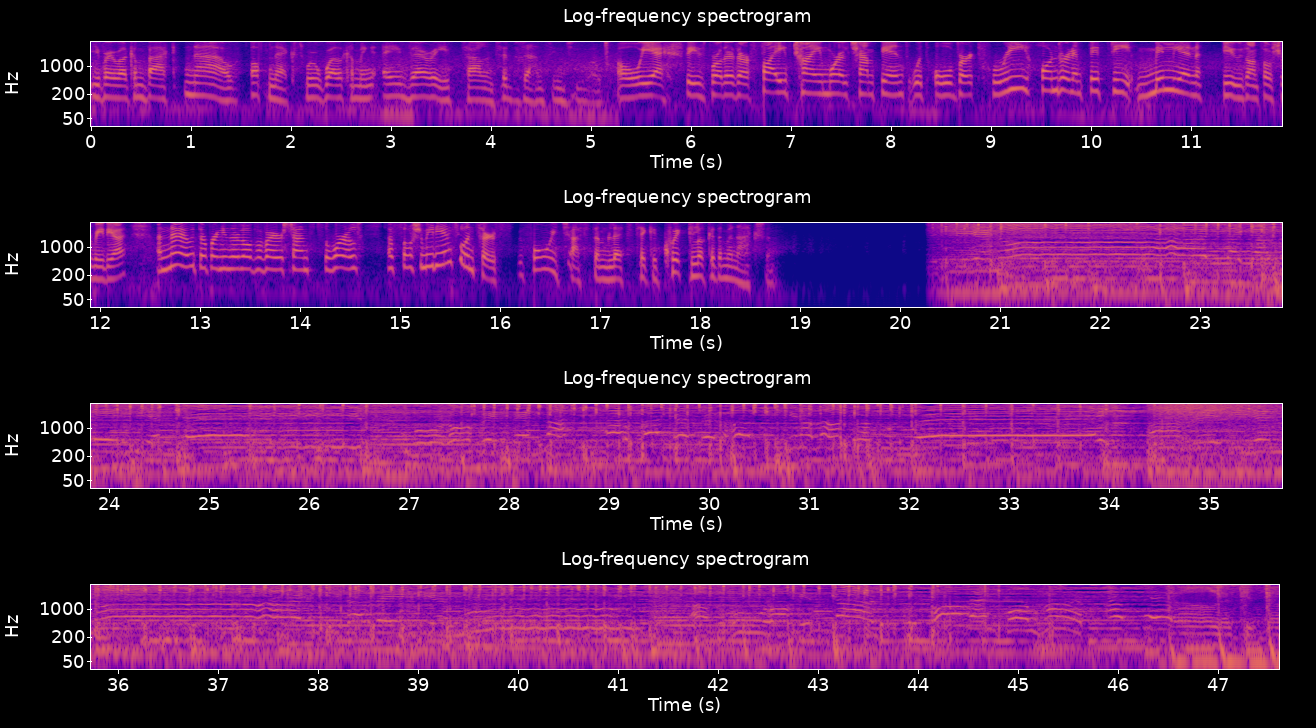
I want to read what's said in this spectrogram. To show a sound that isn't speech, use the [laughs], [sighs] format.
You're very welcome back. Now, up next, we're welcoming a very talented dancing duo. Oh, yes. These brothers are five time world champions with over 350 million views on social media. And now they're bringing their love of Irish dance to the world as social media influencers. Before we chat to them, let's take a quick look at them in action. down, let's get down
